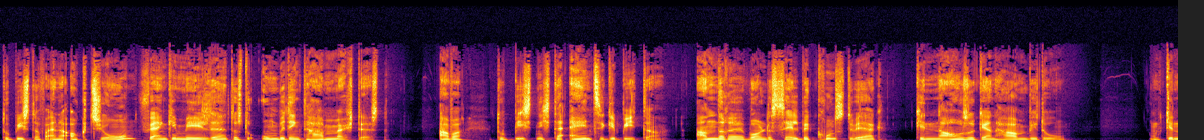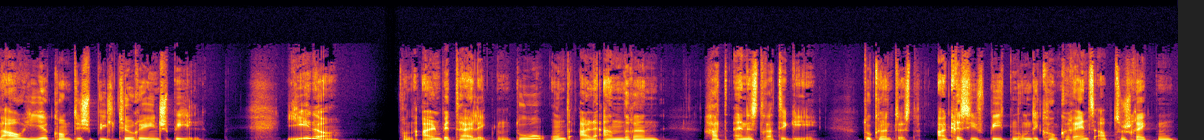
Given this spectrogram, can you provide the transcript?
du bist auf einer Auktion für ein Gemälde, das du unbedingt haben möchtest. Aber du bist nicht der einzige Bieter. Andere wollen dasselbe Kunstwerk genauso gern haben wie du. Und genau hier kommt die Spieltheorie ins Spiel. Jeder von allen Beteiligten, du und alle anderen, hat eine Strategie. Du könntest aggressiv bieten, um die Konkurrenz abzuschrecken,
